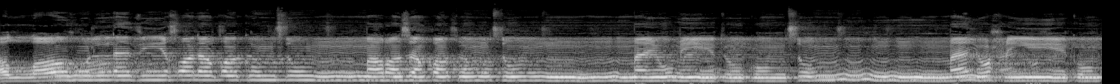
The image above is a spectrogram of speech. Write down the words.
الله الذي خلقكم ثم رزقكم ثم يميتكم ثم يحييكم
